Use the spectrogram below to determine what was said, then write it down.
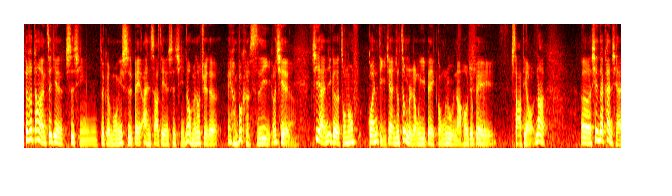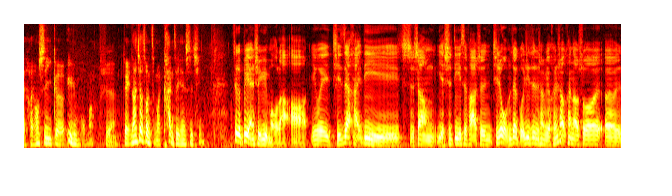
就说当然这件事情，这个蒙医师被暗杀这件事情，那我们都觉得诶很不可思议。而且，既然一个总统官邸竟然就这么容易被攻入，然后就被杀掉，那呃现在看起来好像是一个预谋嘛？是对。那教授你怎么看这件事情？这个必然是预谋了啊，因为其实，在海地史上也是第一次发生。其实我们在国际政治上面很少看到说，呃，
